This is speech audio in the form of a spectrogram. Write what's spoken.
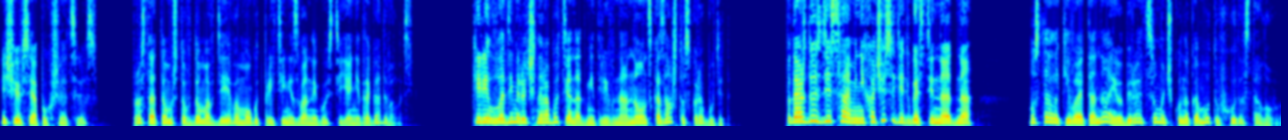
еще и вся опухшая от слез. Просто о том, что в дом Авдеева могут прийти незваные гости, я не догадывалась. Кирилл Владимирович на работе, Анна Дмитриевна, но он сказал, что скоро будет. «Подожду здесь с вами, не хочу сидеть в гостиной одна». Устало кивает она и убирает сумочку на комод у входа в столовую.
